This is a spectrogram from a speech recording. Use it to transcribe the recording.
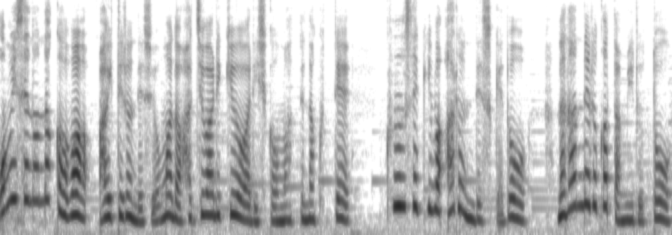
お店の中は空いてるんですよまだ8割9割しか埋まってなくて空席はあるんですけど並んでる方見ると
